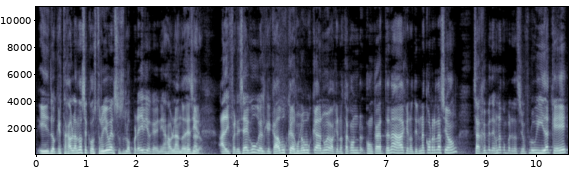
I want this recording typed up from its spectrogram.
y lo que estás hablando se construye versus lo previo que venías hablando. Es decir, Claro. A diferencia de Google, que cada búsqueda es una búsqueda nueva que no está con- concatenada, que no tiene una correlación, ChatGPT es una conversación fluida que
